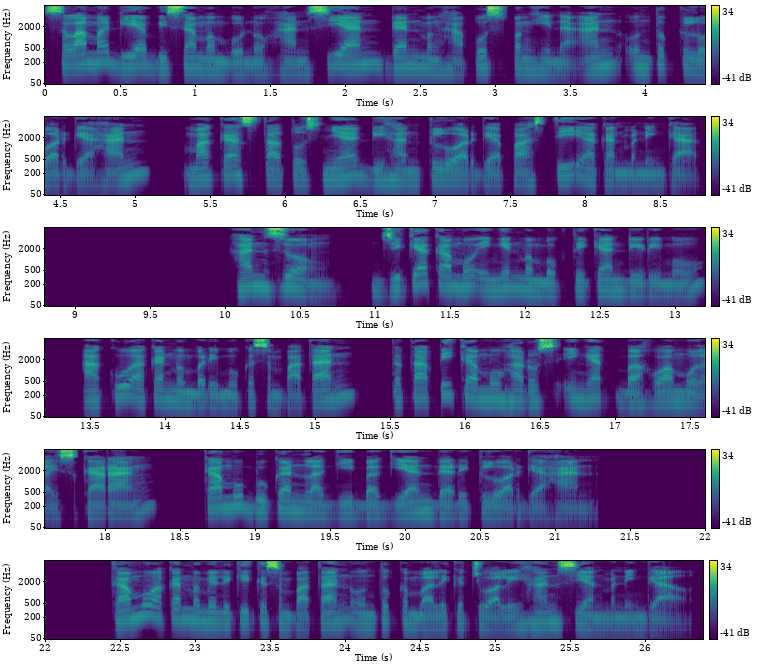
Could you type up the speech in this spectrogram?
Selama dia bisa membunuh Han Xian dan menghapus penghinaan untuk keluarga Han, maka statusnya di Han keluarga pasti akan meningkat. Han Zong, jika kamu ingin membuktikan dirimu, aku akan memberimu kesempatan, tetapi kamu harus ingat bahwa mulai sekarang, kamu bukan lagi bagian dari keluarga Han. Kamu akan memiliki kesempatan untuk kembali kecuali Han Xian meninggal.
